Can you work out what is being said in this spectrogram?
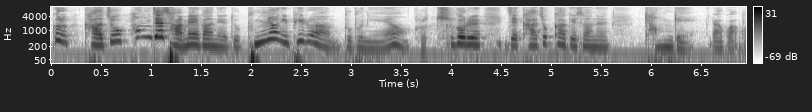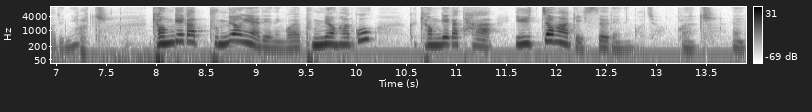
그리고 가족 형제 자매 간에도 분명히 필요한 부분이에요. 그렇죠. 그거를 이제 가족학에서는 경계라고 하거든요. 그렇죠. 경계가 분명해야 되는 거예요. 분명하고 그 경계가 다 일정하게 있어야 되는 거죠. 그렇죠. 예,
